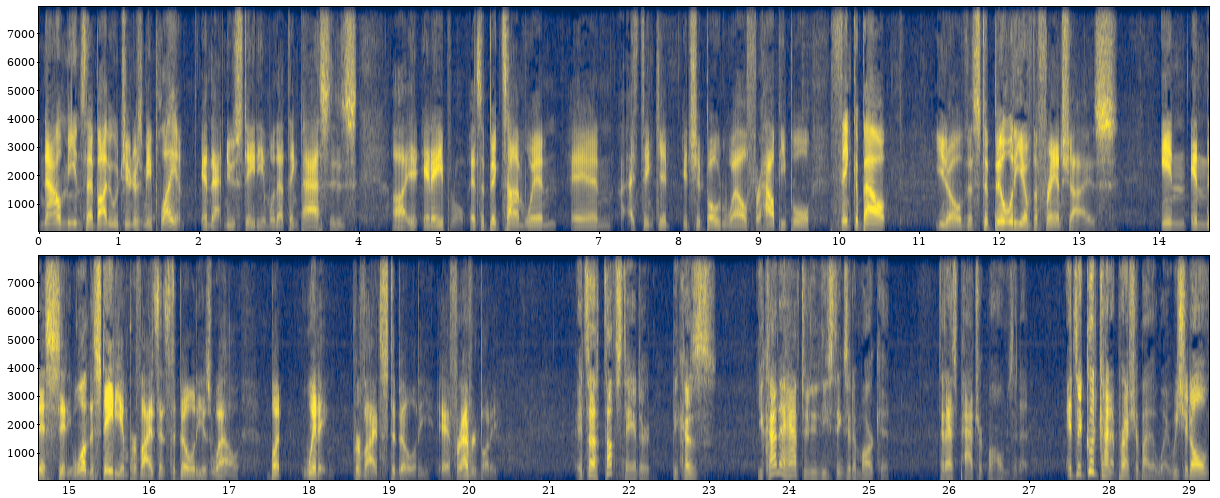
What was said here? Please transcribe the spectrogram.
now means that Bobby Witt Jr. is going to be playing in that new stadium when that thing passes uh, in, in April. It's a big time win, and I think it, it should bode well for how people think about you know the stability of the franchise in in this city. One, the stadium provides that stability as well, but winning provides stability eh, for everybody. It's a tough standard because you kind of have to do these things in a market that has Patrick Mahomes in it. It's a good kind of pressure, by the way. We should all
